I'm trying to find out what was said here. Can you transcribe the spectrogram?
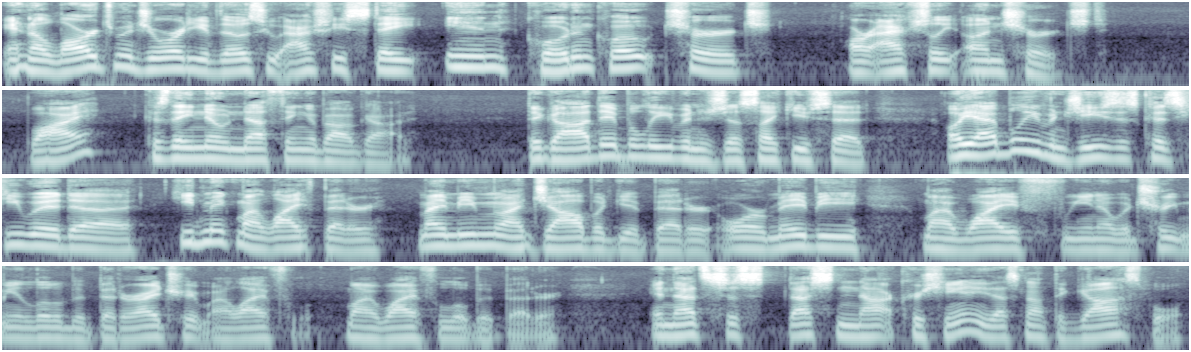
and a large majority of those who actually stay in quote unquote church are actually unchurched. Why? Because they know nothing about God. The God they believe in is just like you said oh yeah, I believe in Jesus because he would uh, he'd make my life better. Maybe my job would get better, or maybe my wife, you know, would treat me a little bit better. I treat my life my wife a little bit better, and that's just that's not Christianity. That's not the gospel.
